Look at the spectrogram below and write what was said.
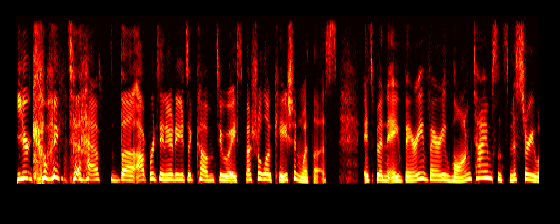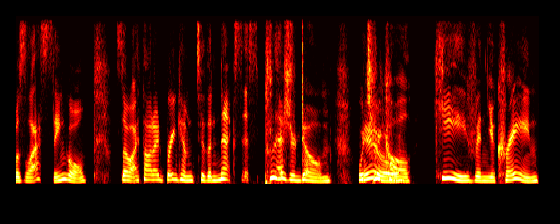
You're going to have the opportunity to come to a special location with us. It's been a very, very long time since Mystery was last single. So I thought I'd bring him to the Nexus Pleasure Dome, which Ew. we call Kiev in Ukraine.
